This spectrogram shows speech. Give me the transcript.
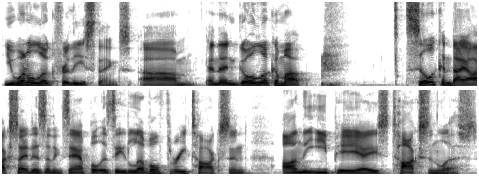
You want to look for these things, um, and then go look them up. silicon dioxide, as an example, is a level three toxin on the EPA's toxin list,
